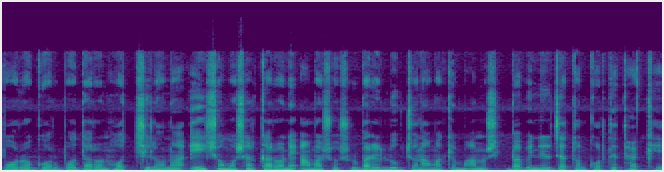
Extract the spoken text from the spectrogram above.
পরও গর্ভধারণ হচ্ছিল না। এই সমস্যার কারণে আমার শ্বশুরবাড়ির লোকজন আমাকে মানসিকভাবে নির্যাতন করতে থাকে।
